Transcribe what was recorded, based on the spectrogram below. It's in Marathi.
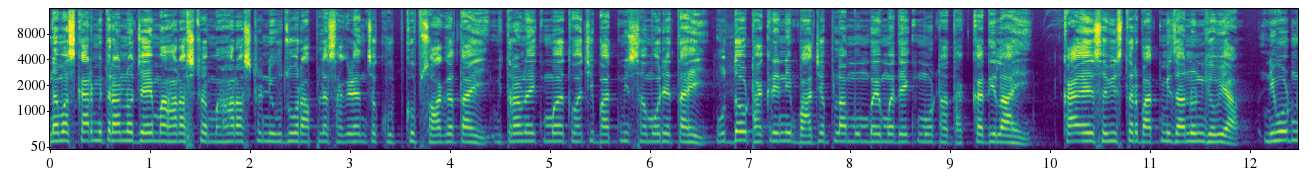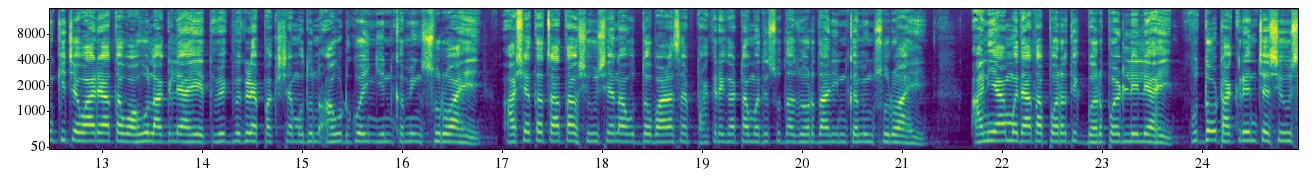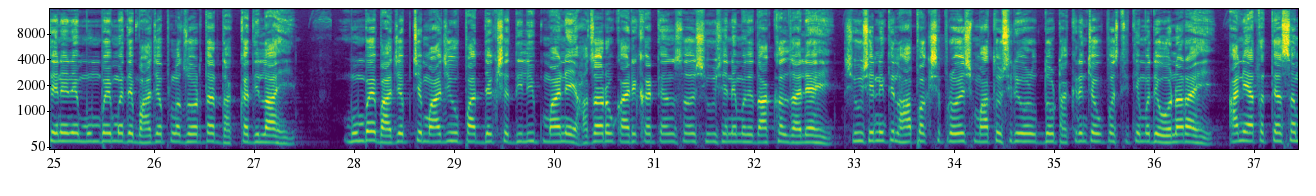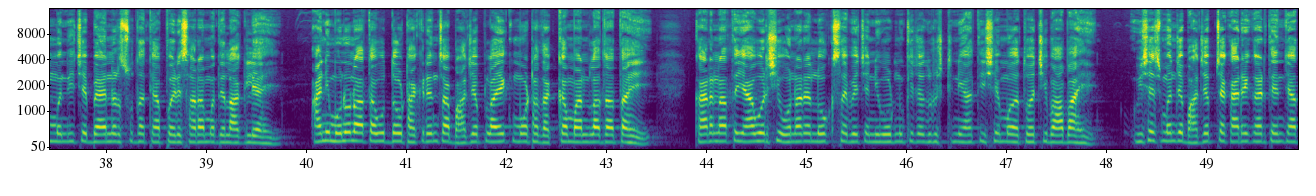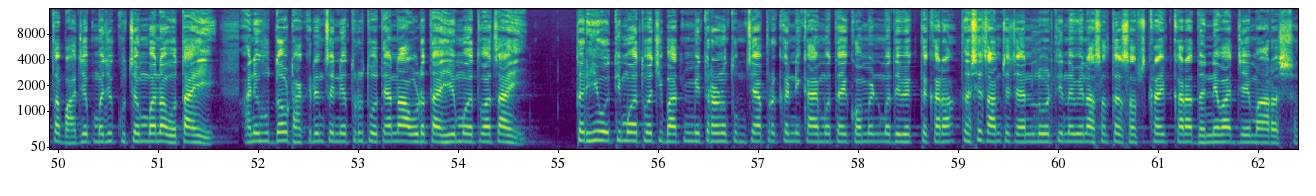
नमस्कार मित्रांनो जय महाराष्ट्र. महाराष्ट्र न्यूजवर आपल्या सगळ्यांचं खूप खूप स्वागत आहे. मित्रांनो एक महत्त्वाची बातमी समोर येत आहे. उद्धव ठाकरेंनी भाजपला मुंबईमध्ये एक मोठा धक्का दिला आहे. काय आहे सविस्तर बातमी जाणून घेऊया. निवडणुकीचे वारे आता वाहू लागले आहेत. वेगवेगळ्या पक्षामधून आउटगोईंग इनकमिंग सुरू आहे. अशातच आता शिवसेना उद्धव बाळासाहेब ठाकरे गटामध्ये सुद्धा जोरदार इनकमिंग सुरू आहे. आणि यामध्ये आता परत एक भर पडलेली आहे. उद्धव ठाकरेंच्या शिवसेनेने मुंबईमध्ये भाजपला जोरदार धक्का दिला आहे. मुंबई भाजपचे माजी उपाध्यक्ष दिलीप माने हजारो कार्यकर्त्यांसह शिवसेनेमध्ये दाखल झाले आहे. शिवसेनेतील हा पक्ष प्रवेश मातोश्रीवर उद्धव ठाकरेंच्या उपस्थितीमध्ये होणार आहे आणि आता त्यासंबंधीचे बॅनर सुद्धा त्या परिसरामध्ये लागले आहे. आणि म्हणून आता उद्धव ठाकरेंचा भाजपला एक मोठा धक्का मानला जात आहे. कारण आता यावर्षी होणाऱ्या लोकसभेच्या निवडणुकीच्या दृष्टीने अतिशय महत्त्वाची बाब आहे. विशेष म्हणजे भाजपच्या कार्यकर्त्यांची आता भाजपमध्ये म्हणजे कुचंबना होत आहे आणि उद्धव ठाकरेंचं नेतृत्व त्यांना आवडत आहे हे महत्त्वाचं आहे. तर ही होती महत्त्वाची बातमी. मित्रांनो तुमच्या या प्रकरणी काय मत आहे? कॉमेंटमध्ये व्यक्त करा. तसेच आमच्या चॅनलवरती नवीन असाल तर सबस्क्राईब करा. धन्यवाद. जय महाराष्ट्र.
